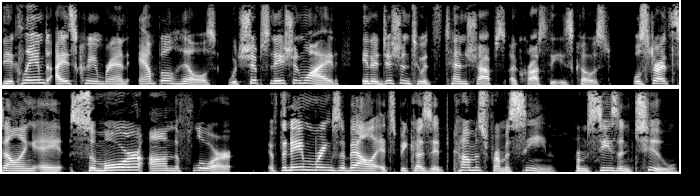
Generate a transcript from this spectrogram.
The acclaimed ice cream brand Ample Hills, which ships nationwide, in addition to its 10 shops across the East Coast, will start selling a S'more on the floor. If the name rings a bell, it's because it comes from a scene from season two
